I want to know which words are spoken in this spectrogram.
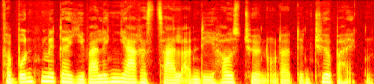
verbunden mit der jeweiligen Jahreszahl an die Haustüren oder den Türbalken.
